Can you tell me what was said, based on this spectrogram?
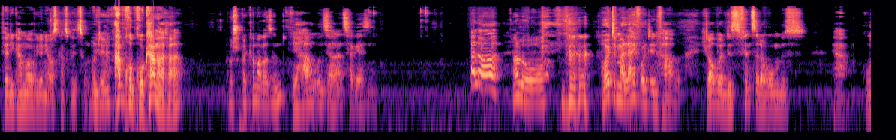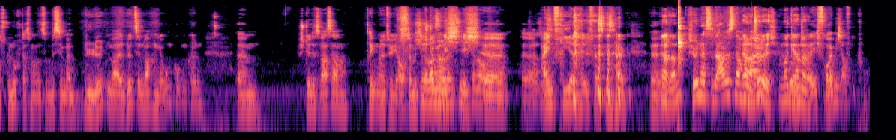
fährt die Kamera wieder in die Ausgangsposition. Und Okay. apropos Kamera, Wo wir schon bei Kamera sind. wir haben uns ja ganz vergessen. Hallo! Hallo. Heute mal live und in Farbe. Ich glaube, das Fenster da oben ist, ja, groß genug, dass wir uns so ein bisschen beim blöden Mal Blödsinn machen hier rumgucken können. Ähm, stilles Wasser trinken wir natürlich auch, damit die Stille Stimme nicht, Wasserventil, nicht genau. äh, So äh, einfriert, hätte ich fast gesagt. Äh, Ja, dann. Schön, dass du da bist nochmal. Ja, natürlich. Immer Und, gerne. äh, ich freue mich auf Ico.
